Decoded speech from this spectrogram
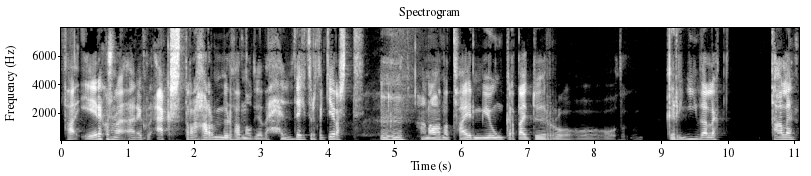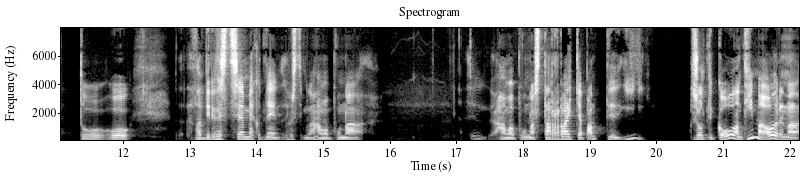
það er eitthvað svona það er eitthvað ekstra harmur þarna út í að það hefði ekki þurft að gerast -hmm. hann á þarna tvær mjög ungar dætur og, og, og gríðarlegt talent og, og það virðist sem einhvern veginn, þú veist, hann var búinn að hann var búinn að starrækja bandið í svolítið góðan tíma áður en að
